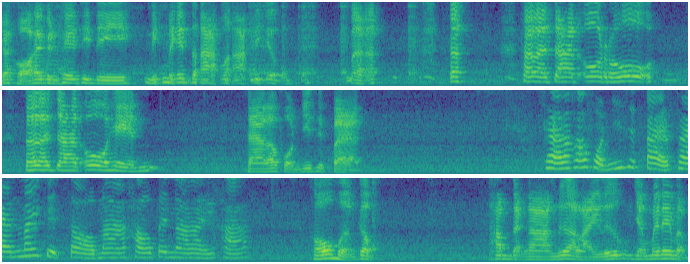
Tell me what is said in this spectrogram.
ก็ขอให้เป็นเพศที่ดีมีเมตตามหานิยมนะท่านอาจารย์โอรู้ท่านอาจารย์โอเห็นแชร์แล้วผลยี่สิบแปดแชร์แล้วค่ะฝน28แฟนไม่ติดต่อมาเขาเป็นอะไรคะเขาเหมือนกับ ทำแต่งานหรืออะไรหรือยังไม่ได้แบบ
